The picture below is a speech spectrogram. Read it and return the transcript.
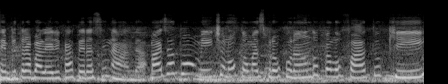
Sempre trabalhei de carteira assinada, mas atualmente eu não estou mais procurando pelo fato que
